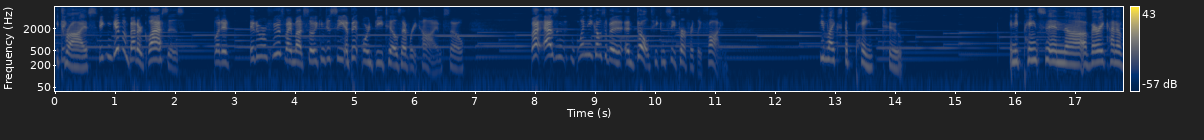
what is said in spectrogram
He He- tries. He can give him better glasses, but it it refused by much, so he can just see a bit more details every time. So, but as an, when he comes to be an adult, he can see perfectly fine. He likes to paint too. And he paints in uh, a very kind of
